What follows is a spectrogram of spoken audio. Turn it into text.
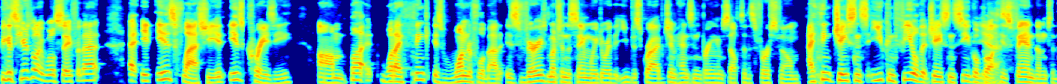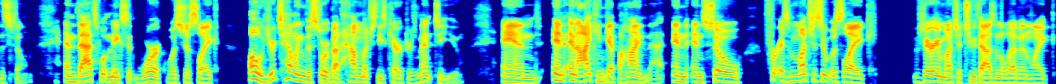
Because here's what I will say for that: Uh, it is flashy, it is crazy. Um, but what I think is wonderful about it is very much in the same way, Dori, that you've described Jim Henson bringing himself to this first film. I think Jason, you can feel that Jason Segel brought his fandom to this film, and that's what makes it work. Was just like, oh, you're telling the story about how much these characters meant to you, and and and I can get behind that, and and so for as much as it was like very much a 2011 like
